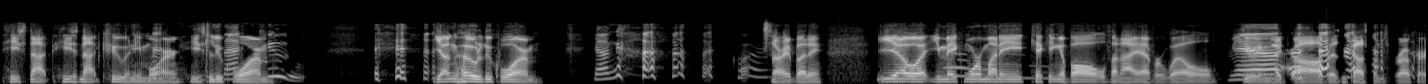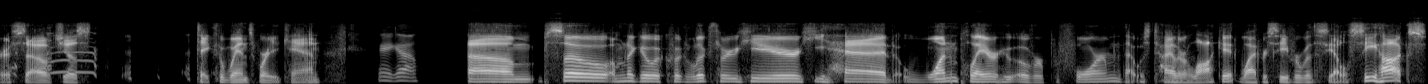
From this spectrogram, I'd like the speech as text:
he's not he's not coup anymore. He's Not lukewarm. Young Ho lukewarm. Young. Sorry, buddy. You know what? You make more money kicking a ball than I ever will Yeah. doing my job as a customs broker. So just take the wins where you can. There you go. Um, so I'm gonna go a quick look through here. He had one player who overperformed. That was Tyler Lockett, wide receiver with the Seattle Seahawks,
